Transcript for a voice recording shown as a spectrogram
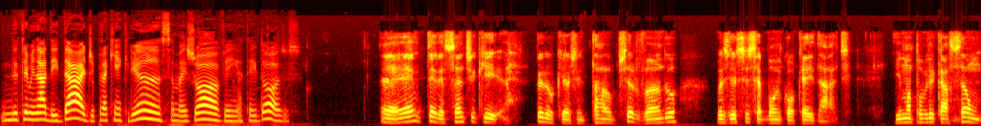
em determinada idade para quem é criança, mais jovem, até idosos? É, é interessante que, pelo que a gente está observando, o exercício é bom em qualquer idade. E uma publicação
